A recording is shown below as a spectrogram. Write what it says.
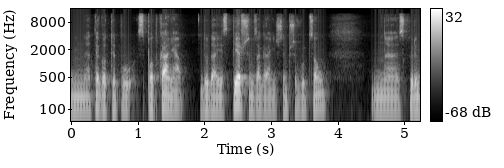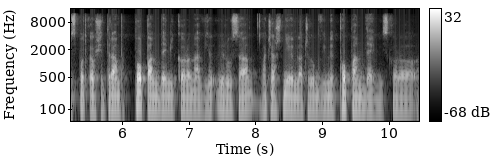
mm, tego typu spotkania. Duda jest pierwszym zagranicznym przywódcą, z którym spotkał się Trump po pandemii koronawirusa, chociaż nie wiem dlaczego mówimy po pandemii, skoro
